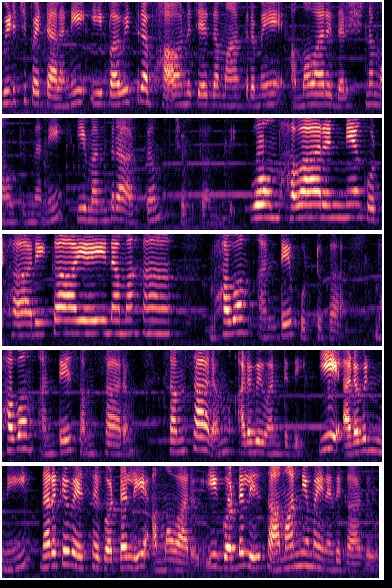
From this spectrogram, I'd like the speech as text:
విడిచిపెట్టాలని ఈ పవిత్ర భావన చేత మాత్రమే అమ్మవారి దర్శనం అవుతుందని ఈ మంత్ర అర్థం చెబుతోంది. ఓం భవారణ్య కుఠారికాయై నమ. భవం అంటే పుట్టుక భవం అంటే సంసారం సంసారం అడవి వంటిది. ఈ అడవిని నరకవేసే గొడ్డలి అమ్మవారు. ఈ గొడ్డలి సామాన్యమైనది కాదు.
